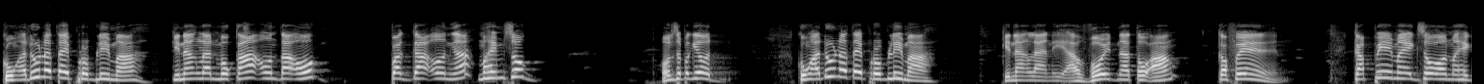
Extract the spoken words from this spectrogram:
Kung aduna tay problema, kinahanglan mo kaon taog pagkaon nga mahimsog. Unsa pagyod? Kung aduna tay problema, kinahanglan i-avoid na to ang caffeine. Kape mga igsoon mga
